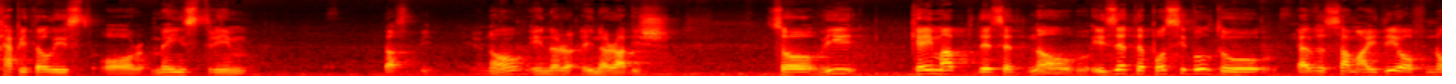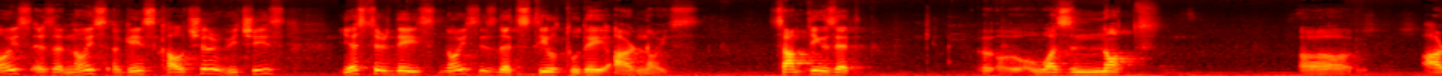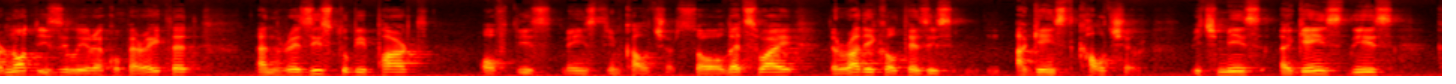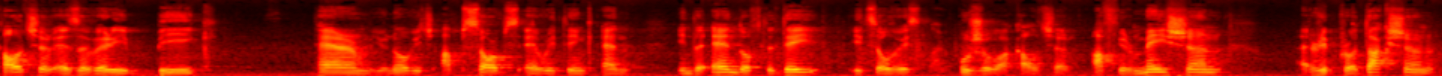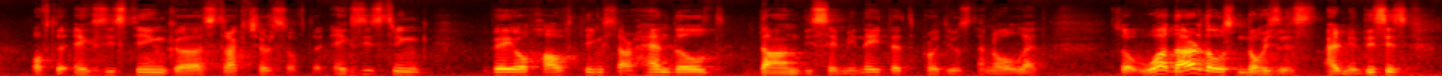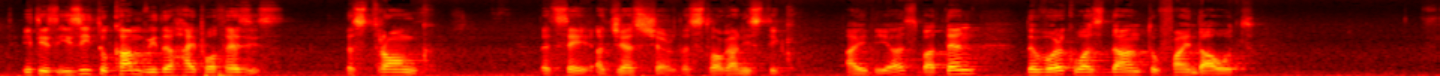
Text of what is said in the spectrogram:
capitalist or mainstream dustbin, you know, in the, in the rubbish. So we came up, they said, no, is that possible to have some idea of noise as a noise against culture, which is yesterday's noises that still today are noise. Something that uh, was not uh, are not easily recuperated and resist to be part of this mainstream culture. So that's why the radical thesis against culture, which means against this culture as a very big term, you know, which absorbs everything and in the end of the day, it's always like bourgeois culture, affirmation, reproduction of the existing uh, structures, of the existing way of how things are handled, done, disseminated, produced, and all that. So what are those noises? I mean, this is, it is easy to come with a hypothesis, the strong let's say, a gesture, the sloganistic ideas. But then the work was done to find out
